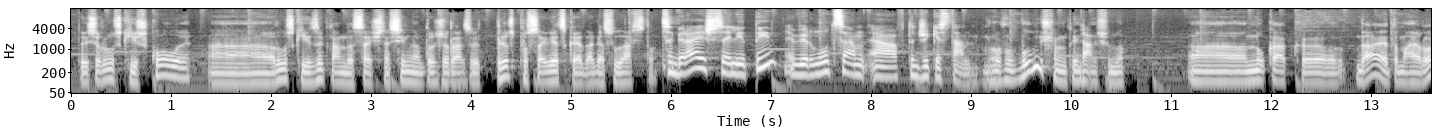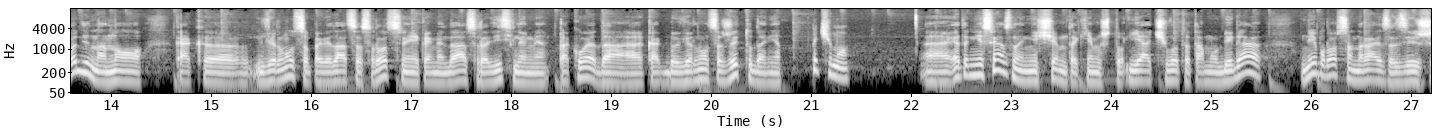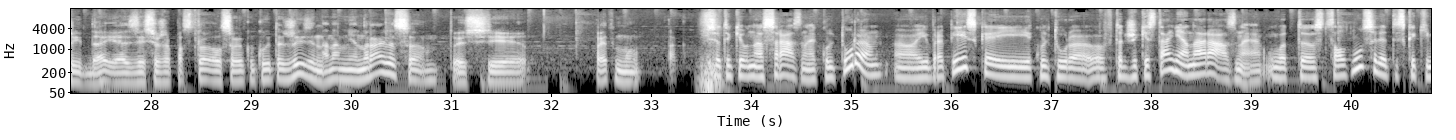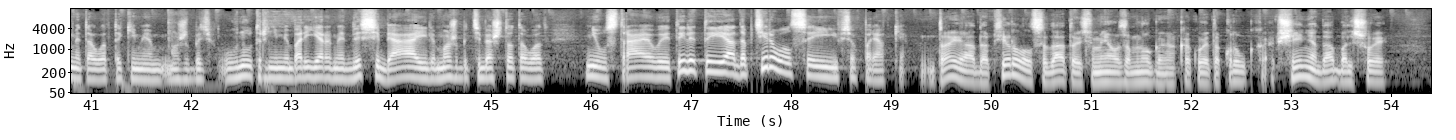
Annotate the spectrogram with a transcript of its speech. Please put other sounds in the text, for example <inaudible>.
То есть русские школы, а, русский язык там достаточно сильно тоже развит. Плюс постсоветское да, государство. Собираешься ли ты вернуться а, в Таджикистан? В будущем ты Да. имеешь в виду? А, ну, как, э, да, это моя родина, но как э, вернуться, повидаться с родственниками, да, с родителями, такое, да, как бы вернуться жить туда нет. Почему? Э, Это не связано ни с чем таким, что я от чего-то там убегаю. Мне просто нравится здесь жить, да. Я здесь уже построил свою какую-то жизнь, она мне нравится, то есть и поэтому так. Все-таки у нас разная культура, э, европейская и культура в Таджикистане, она разная. Вот э, столкнулся ли ты с какими-то вот такими, может быть, внутренними барьерами для себя, или, может быть, тебя что-то вот не устраивает, или ты адаптировался и все в порядке? Да, я адаптировался, да, то есть у меня уже много какой-то круг общения, да, большой.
